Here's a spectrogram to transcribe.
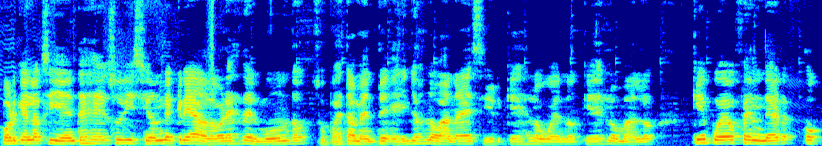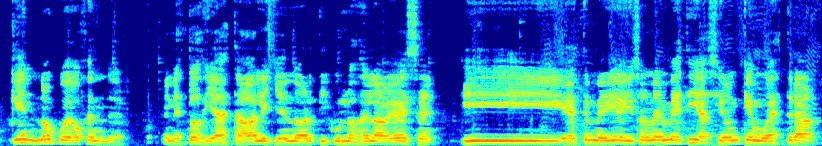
Porque el occidente es su visión de creadores del mundo. Supuestamente ellos no van a decir qué es lo bueno, qué es lo malo, qué puede ofender o qué no puede ofender. En estos días estaba leyendo artículos de la BBC y este medio hizo una investigación que muestra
